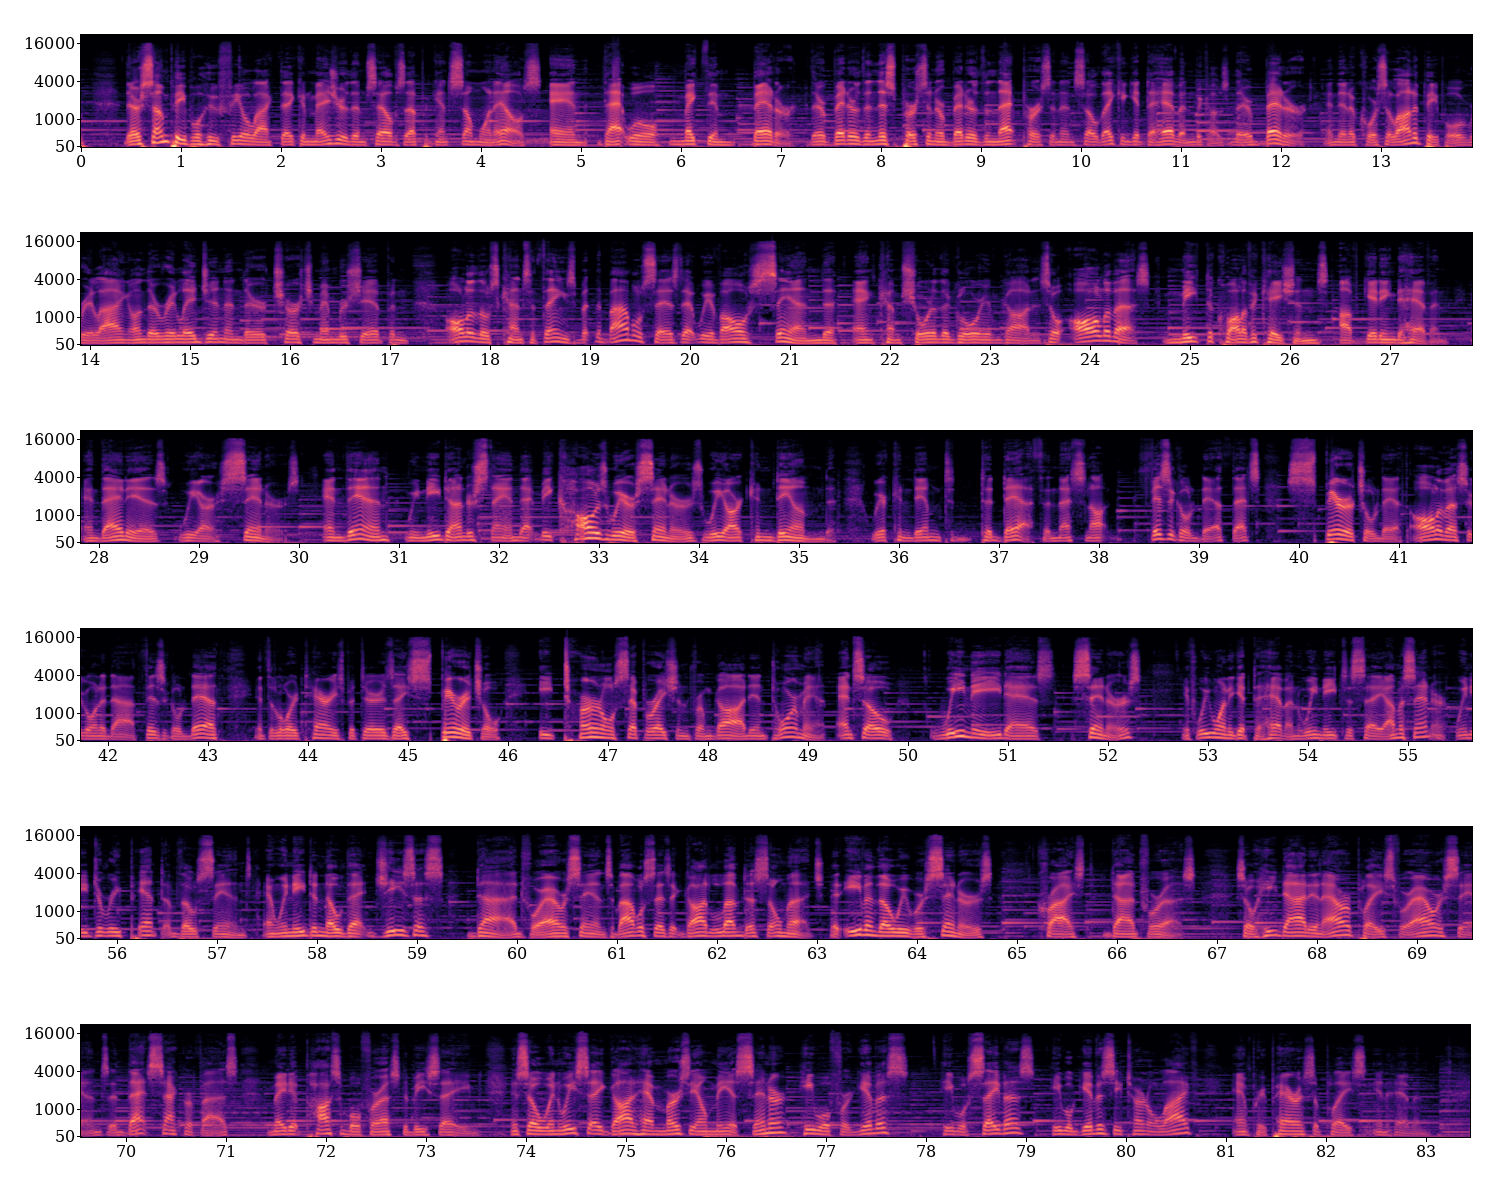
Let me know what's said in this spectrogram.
There are some people who feel like they can measure themselves up against someone else and that will make them better. They're better than this person or better than that person, and so they can get to heaven because they're better. And then, of course, a lot of people relying on their religion and their church membership and all of those kinds of things. But the Bible says that we have all sinned and come short of the glory of God. And so all of us meet the qualifications of getting to heaven and that is we are sinners. And then we need to understand that because we are sinners, we are condemned. We're condemned to, to death, and that's not physical death, that's spiritual death. All of us are going to die physical death if the Lord tarries, but there is a spiritual, eternal separation from God in torment. And so we need, as sinners, if we want to get to heaven, we need to say, I'm a sinner. We need to repent of those sins. And we need to know that Jesus died for our sins. The Bible says that God loved us so much that even though we were sinners, Christ died for us. So he died in our place for our sins, and that sacrifice made it possible for us to be saved. And so when we say, God, have mercy on me, a sinner, he will forgive us, he will save us, he will give us eternal life and prepare us a place in heaven.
